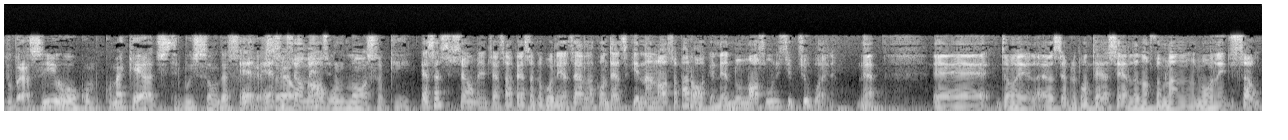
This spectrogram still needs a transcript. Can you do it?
do Brasil? Ou como, como, é que é a distribuição dessa é, festa? É algo nosso aqui? Essencialmente essa festa camponesa ela acontece aqui na nossa paróquia, né, no nosso município de Silvânia, né? É, então ela, ela, sempre acontece, ela, nós estamos na nona edição.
